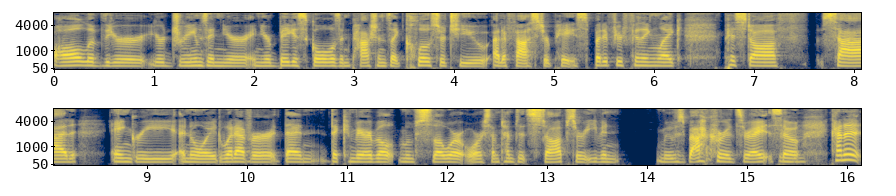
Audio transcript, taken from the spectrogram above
all of your your dreams and your and your biggest goals and passions like closer to you at a faster pace. But if you're feeling like pissed off, sad, angry, annoyed, whatever, then the conveyor belt moves slower or sometimes it stops or even moves backwards, right? So Mm-hmm. kind of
